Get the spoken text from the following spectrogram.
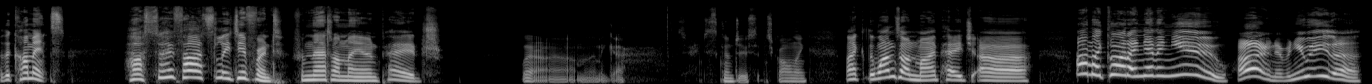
the comments are so vastly different from that on my own page. Well, um, let me go. Sorry, just going to do some scrolling. Like the ones on my page are, oh my god, I never knew. I never knew either.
